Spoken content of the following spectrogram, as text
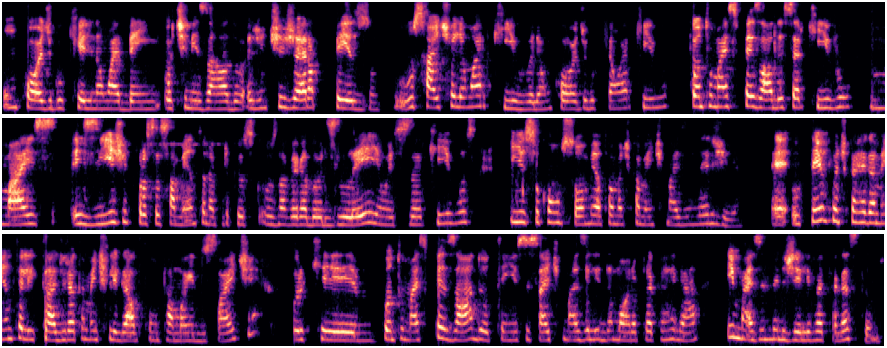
um código que ele não é bem otimizado, a gente gera peso. O site ele é um arquivo, ele é um código que é um arquivo. Quanto mais pesado esse arquivo, mais exige processamento, né, para que os, os navegadores leiam esses arquivos, e isso consome automaticamente mais energia. É, o tempo de carregamento ele está diretamente ligado com o tamanho do site, porque quanto mais pesado eu tenho esse site, mais ele demora para carregar e mais energia ele vai estar tá gastando.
